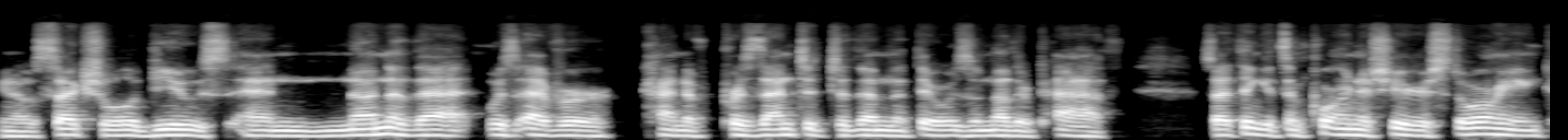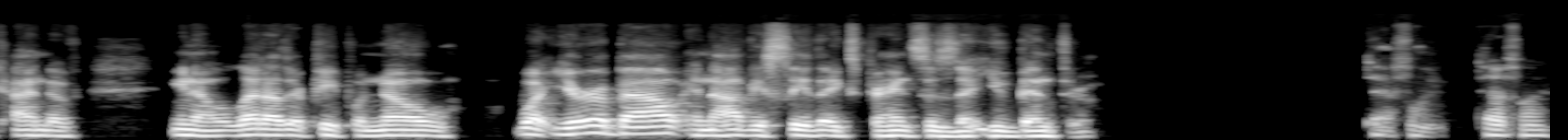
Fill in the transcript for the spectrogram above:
you know, sexual abuse. And none of that was ever kind of presented to them that there was another path. So I think it's important to share your story and kind of, you know, let other people know what you're about and obviously the experiences that you've been through. Definitely, definitely.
